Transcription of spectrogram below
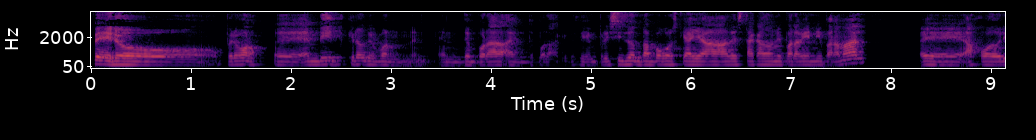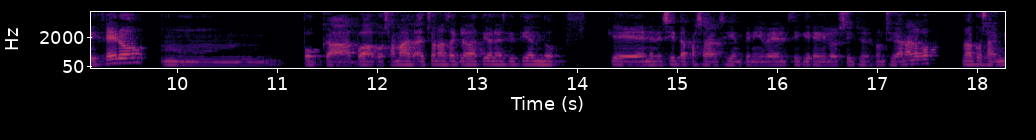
Pero, pero bueno, eh, creo que bueno, en, temporada, en temporada, quiero decir, en Precision tampoco es que haya destacado ni para bien ni para mal. Eh, ha jugado ligero, mmm, poca, poca cosa más. Ha hecho unas declaraciones diciendo que necesita pasar al siguiente nivel si quiere que los Sixers consigan algo. Una cosa, en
